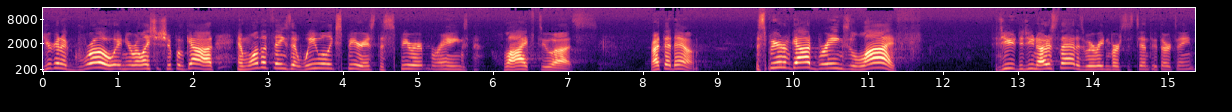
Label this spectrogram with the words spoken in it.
You're going to grow in your relationship with God. And one of the things that we will experience, the Spirit brings life to us. Write that down. The Spirit of God brings life. Did you, did you notice that as we were reading verses 10 through 13?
